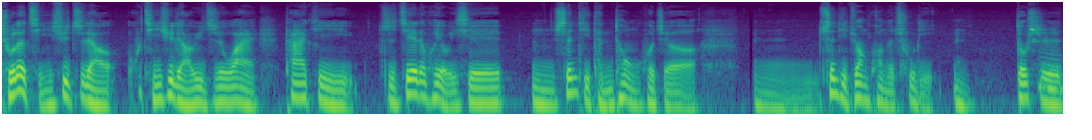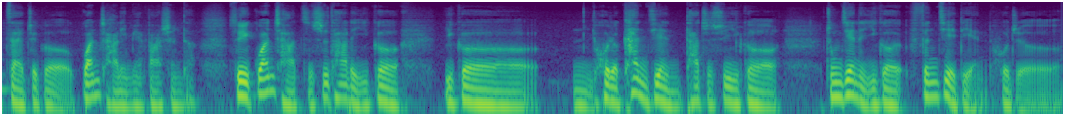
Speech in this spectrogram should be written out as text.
除了情绪治疗、情绪疗愈之外，它还可以直接的会有一些嗯身体疼痛或者嗯身体状况的处理，嗯。都是在这个观察里面发生的，所以观察只是它的一个一个嗯，或者看见它只是一个中间的一个分界点，或者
